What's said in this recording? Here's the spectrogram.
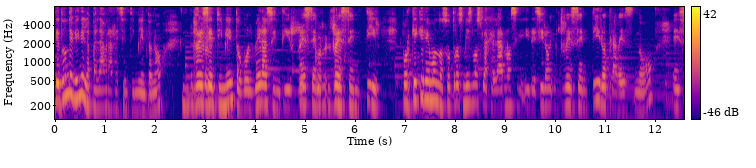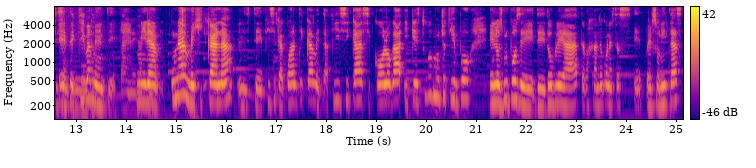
¿De dónde viene la palabra resentimiento, no? resentimiento, volver a sentir, resentir. ¿Por qué queremos nosotros mismos flagelarnos y, decir, resentir otra vez, no? Efectivamente. Mira, una mexicana, este, física cuántica, metafísica, psicóloga, y que estuvo mucho tiempo en los grupos de, de AA, trabajando con estas eh, personitas,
